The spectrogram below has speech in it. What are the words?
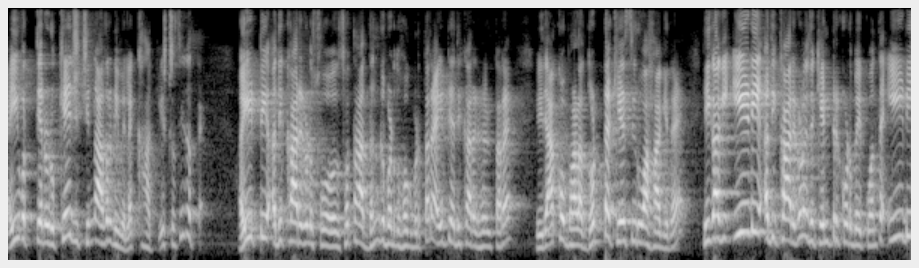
ಐವತ್ತೆರಡು ಕೆ ಜಿ ಚಿನ್ನ ಆದರೆ ನೀವು ಲೆಕ್ಕ ಹಾಕಿ ಇಷ್ಟು ಸಿಗುತ್ತೆ. ಐ ಟಿ ಅಧಿಕಾರಿಗಳು ಸ್ವ, ಸ್ವತಃ ದಂಗ ಬಡಿದು ಹೋಗ್ಬಿಡ್ತಾರೆ. ಐ ಟಿ ಅಧಿಕಾರಿಗಳು ಹೇಳ್ತಾರೆ ಇದ್ಯಾಕೋ ಬಹಳ ದೊಡ್ಡ ಕೇಸ್ ಇರುವ ಹಾಗಿದೆ. ಹೀಗಾಗಿ ಇ ಡಿ ಅಧಿಕಾರಿಗಳು ಇದಕ್ಕೆ ಎಂಟ್ರಿ ಕೊಡಬೇಕು ಅಂತ ಇ ಡಿ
